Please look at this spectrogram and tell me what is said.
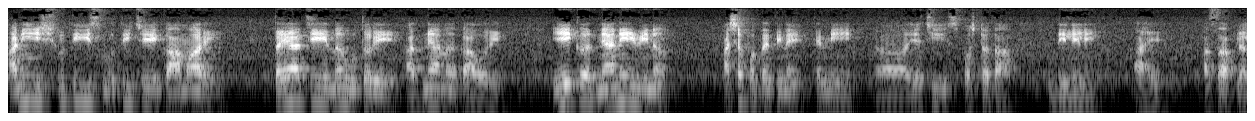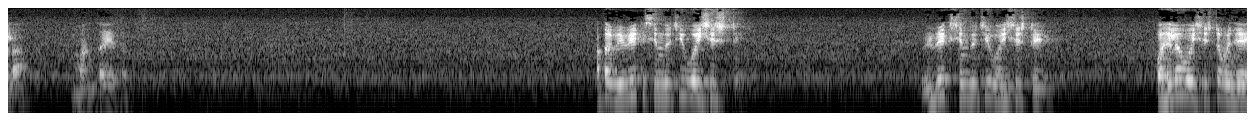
आणि श्रुती स्मृतीचे कामारे तयाचे न उतरे अज्ञान कावरे. एक ज्ञाने विन अशा पद्धतीने त्यांनी याची स्पष्टता दिलेली आहे असं आपल्याला म्हणता येतं. आता विवेक सिंधूची वैशिष्ट्ये. विवेक सिंधूची वैशिष्ट्ये पहिलं वैशिष्ट्य म्हणजे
